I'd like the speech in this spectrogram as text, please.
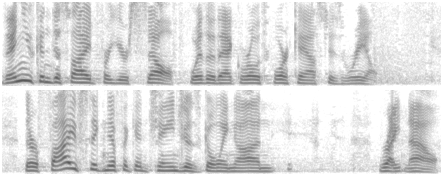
Then you can decide for yourself whether that growth forecast is real. There are five significant changes going on right now.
